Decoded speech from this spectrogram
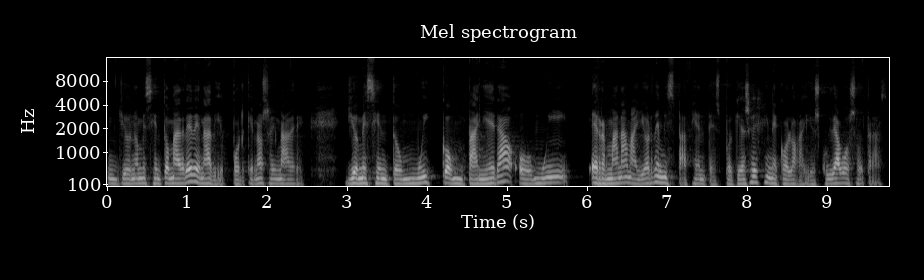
yo no me siento madre de nadie porque no soy madre. Yo me siento muy compañera o muy hermana mayor de mis pacientes, porque yo soy ginecóloga y os cuido a vosotras.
